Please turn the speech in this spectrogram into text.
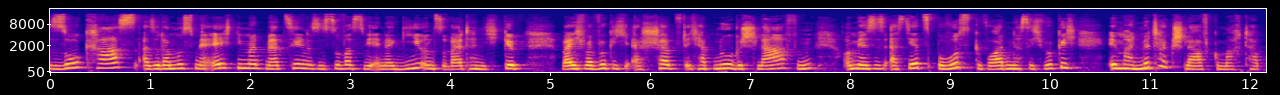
so krass. Also da muss mir echt niemand mehr erzählen, dass es sowas wie Energie und so weiter nicht gibt, weil ich war wirklich erschöpft. Ich habe nur geschlafen und mir ist es erst jetzt bewusst geworden, dass ich wirklich immer einen Mittagsschlaf gemacht habe.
